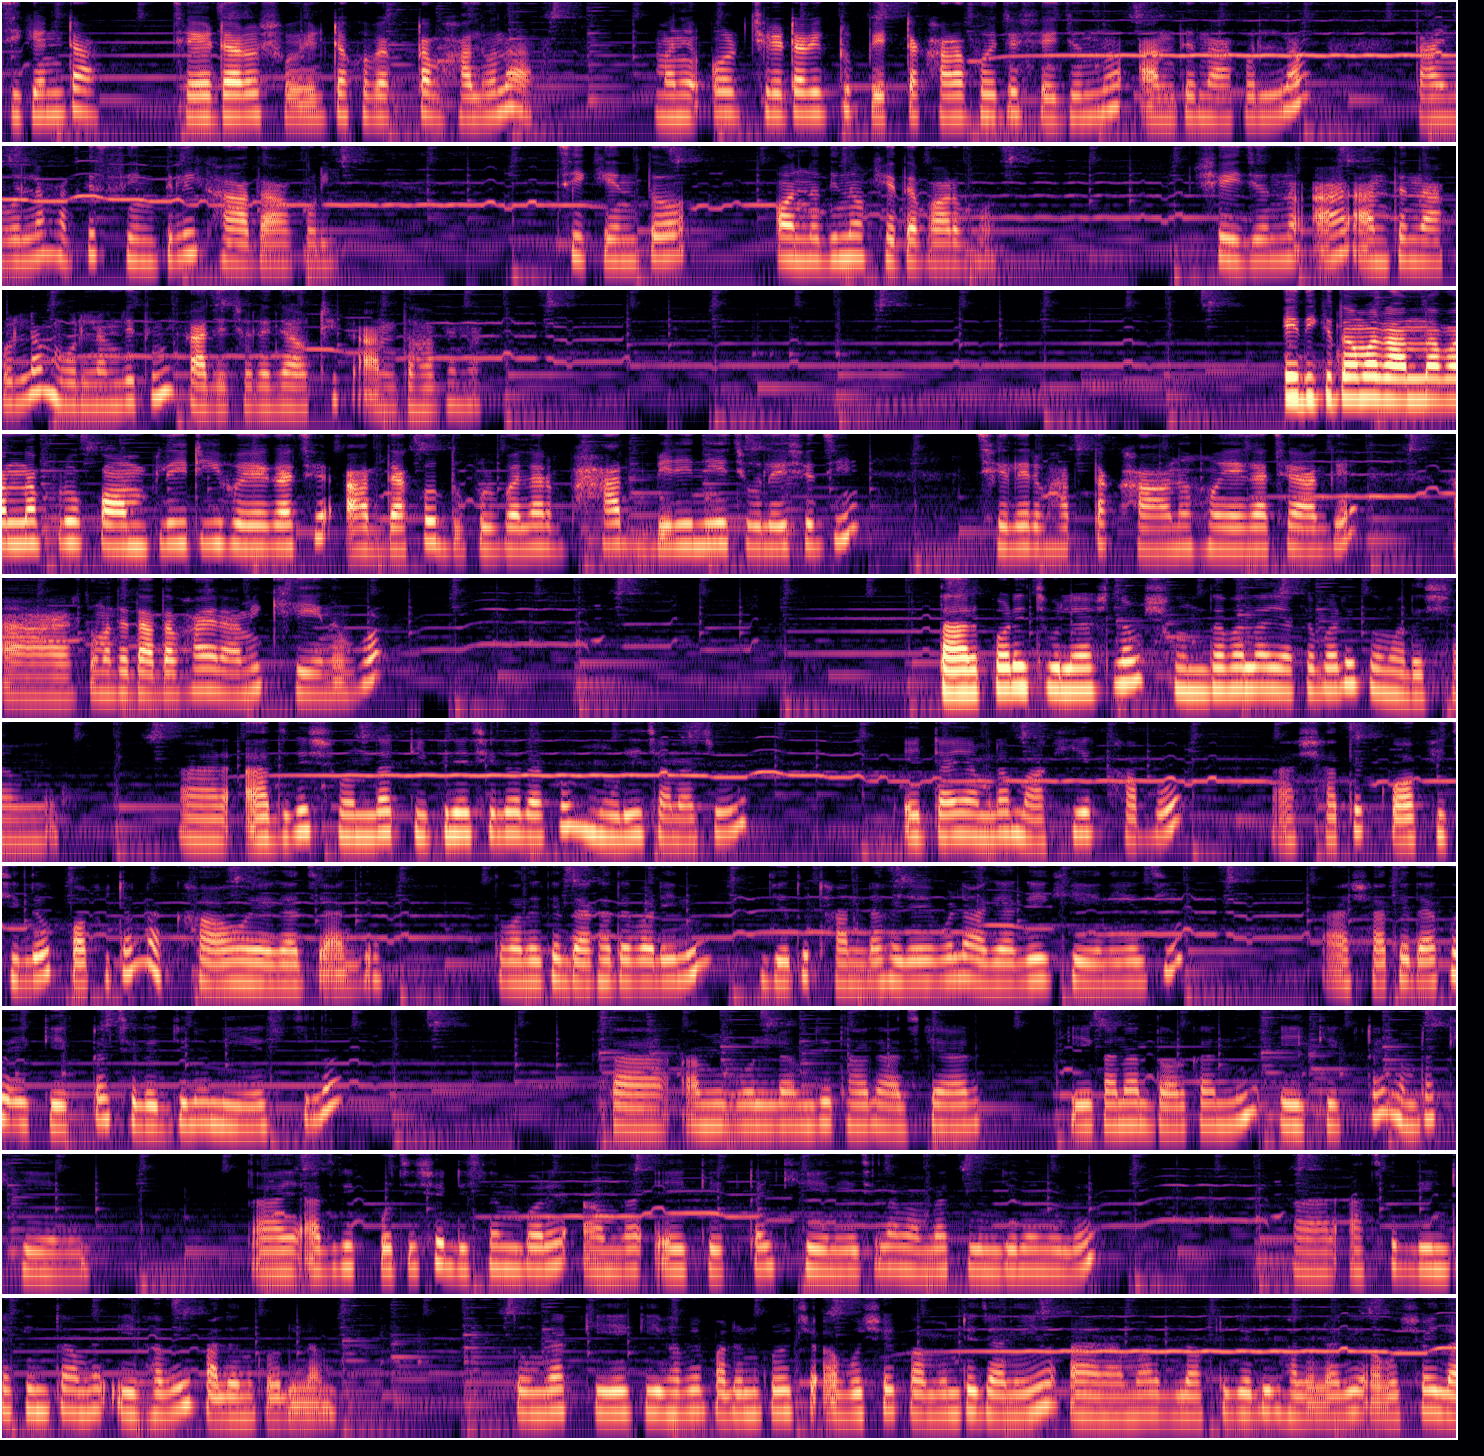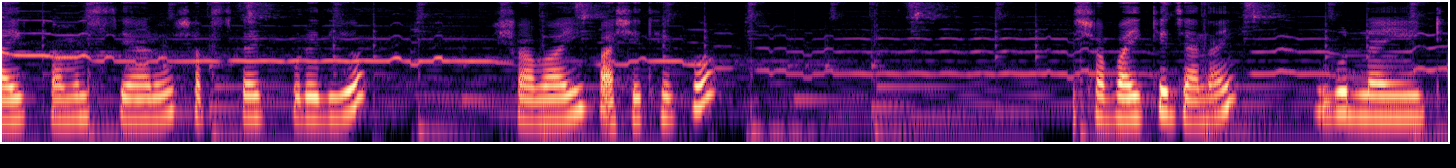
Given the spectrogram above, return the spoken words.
চিকেনটা ছেলেটারও শরীরটা খুব একটা ভালো না। মানে ওর ছেলেটার একটু পেটটা খারাপ হয়েছে, সেই জন্য আনতে না করলাম। তাই আমি বললাম, আজকে সিম্পলি খাওয়া দাওয়া করি। চিকেন তো অন্যদিনও খেতে পারব। সেই জন্য আর আনতে না করলাম, বললাম যে তুমি কাজে চলে যাও, ঠিক আনতে হবে না। এদিকে তো আমার রান্না বান্না পুরো কমপ্লিটই হয়ে গেছে। আর দেখো, দুপুরবেলার ভাত বেড়ে নিয়ে চলে এসেছি। ছেলের ভাতটা খাওয়ানো হয়ে গেছে আগে। আর তোমাদের দাদা ভাইয়ের আমি খেয়ে নেব। তারপরে চলে আসলাম সন্ধ্যাবেলায় একেবারে তোমাদের সামনে। আর আজকে সন্ধ্যার টিফিনে ছিল দেখো, মুড়ি, চানাচুর। এটাই আমরা মাখিয়ে খাব। আর সাথে কফি ছিল। কফিটা না খাওয়া হয়ে গেছে আগে। তোমাদেরকে দেখাতে পারিনি, যেহেতু ঠান্ডা হয়ে যাবে বলে আগে আগেই খেয়ে নিয়েছি। আর সাথে দেখো এই কেকটা ছেলের জন্য নিয়ে এসেছিল। তা আমি বললাম যে তাহলে আজকে আর কেক আনার দরকার নেই, এই কেকটাই আমরা খেয়ে নিই। তাই আজকে পঁচিশে ডিসেম্বরে আমরা এই কেকটাই খেয়ে নিয়েছিলাম আমরা তিনজনে মিলে। আর আজকের দিনটা কিন্তু আমরা এভাবেই পালন করলাম। তোমরা কে কীভাবে পালন করেছ অবশ্যই কমেন্টে জানিও। আর আমার ব্লগটি যদি ভালো লাগে অবশ্যই লাইক, কমেন্ট, শেয়ার ও সাবস্ক্রাইব করে দিও। সবাই পাশে থেকো। সবাইকে জানাই, গুড নাইট।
